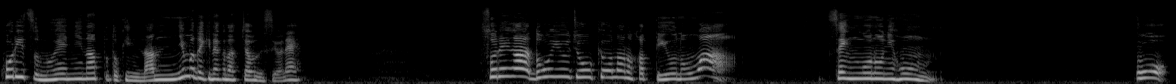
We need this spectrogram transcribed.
孤立無縁になった時に何にもできなくなっちゃうんですよね。それがどういう状況なのかっていうのは戦後の日本を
